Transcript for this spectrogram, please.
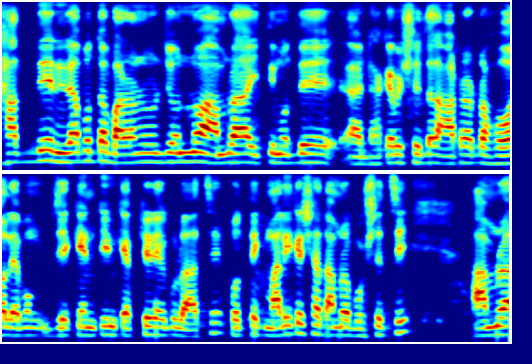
খাদ্যের নিরাপত্তা বাড়ানোর জন্য আমরা ইতিমধ্যে ঢাকা বিশ্ববিদ্যালয় আঠারোটা হল এবং যে ক্যান্টিন ক্যাফটেরিয়াগুলো আছে, প্রত্যেক মালিকের সাথে আমরা বসেছি। আমরা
